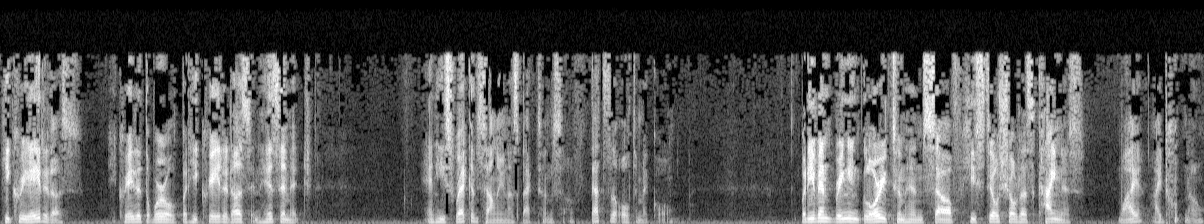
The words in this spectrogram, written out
He created us. He created the world, but he created us in his image. And he's reconciling us back to himself. That's the ultimate goal. But even bringing glory to himself, he still showed us kindness. Why? I don't know.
